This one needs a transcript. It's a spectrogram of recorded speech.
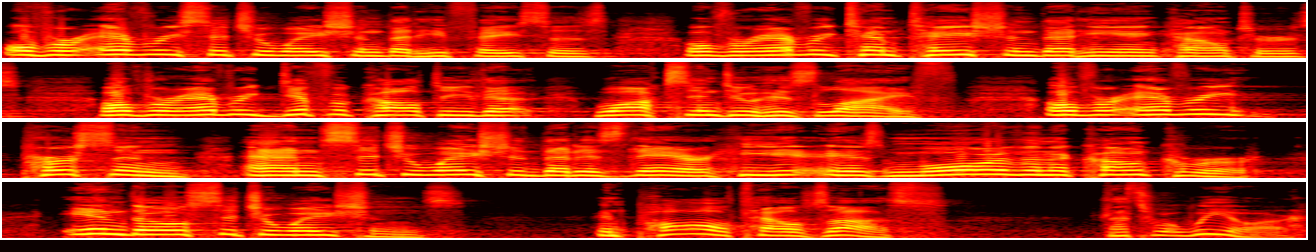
over every situation that he faces, over every temptation that he encounters, over every difficulty that walks into his life, over every person and situation that is there, he is more than a conqueror in those situations. And Paul tells us that's what we are.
